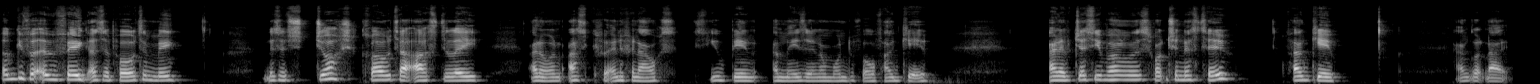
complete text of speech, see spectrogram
Thank you for everything and supporting me. This is Josh Crowder Asterley, and I won't ask for anything else. You've been amazing and wonderful. Thank you. And if Jesse Brown was watching this too, thank you. And good night.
